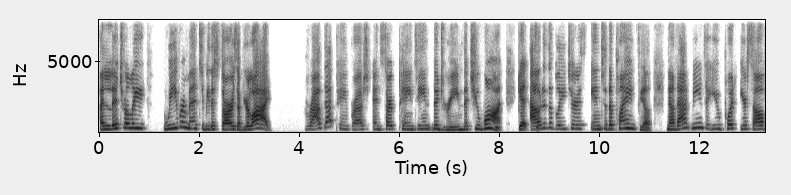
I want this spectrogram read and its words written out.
i literally we were meant to be the stars of your life grab that paintbrush and start painting the dream that you want. Get out of the bleachers into the playing field. Now, that means that you put yourself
